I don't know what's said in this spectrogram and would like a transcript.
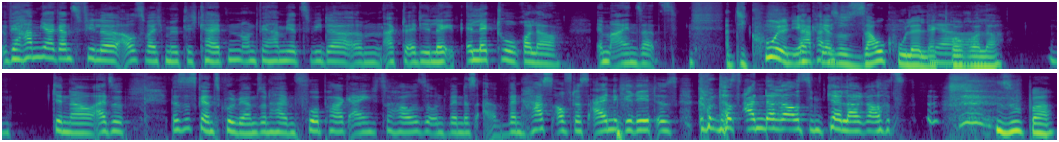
wir haben ja ganz viele Ausweichmöglichkeiten und wir haben jetzt wieder ähm, aktuell die Ele Elektroroller im Einsatz. Die coolen, ihr habt ja ich- so saucoole Elektroroller. Genau, also das ist ganz cool. Wir haben so einen halben Fuhrpark eigentlich zu Hause und wenn das, wenn Hass auf das eine Gerät ist, kommt das andere aus dem Keller raus. Super.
